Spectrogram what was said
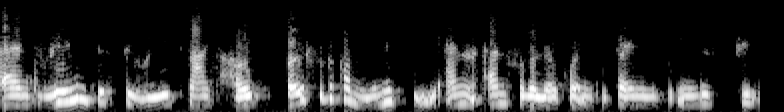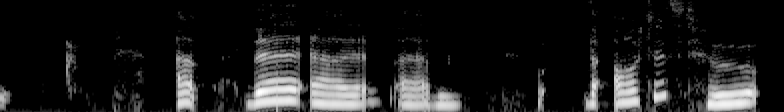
and really just to reignite hope, both for the community and, and for the local entertainment industry. Uh, the uh, um, the artist who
